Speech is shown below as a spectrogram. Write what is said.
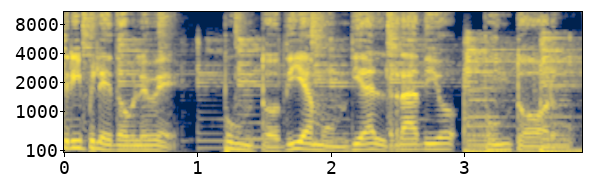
www.diamundialradio.org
